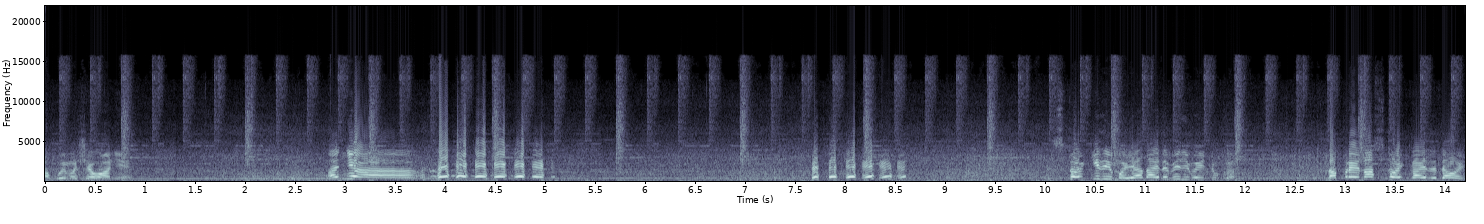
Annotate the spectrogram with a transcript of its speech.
Ако има желание. Аня! Стойки да има, я дай да видим и тука. Напред една стойка, айде, давай.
